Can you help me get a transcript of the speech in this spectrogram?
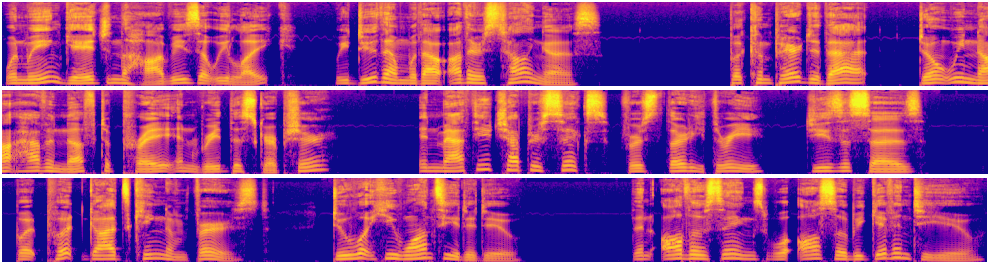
When we engage in the hobbies that we like, we do them without others telling us. But compared to that, don't we not have enough to pray and read the scripture? In Matthew chapter 6, verse 33, Jesus says, But put God's kingdom first. Do what he wants you to do. Then all those things will also be given to you.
